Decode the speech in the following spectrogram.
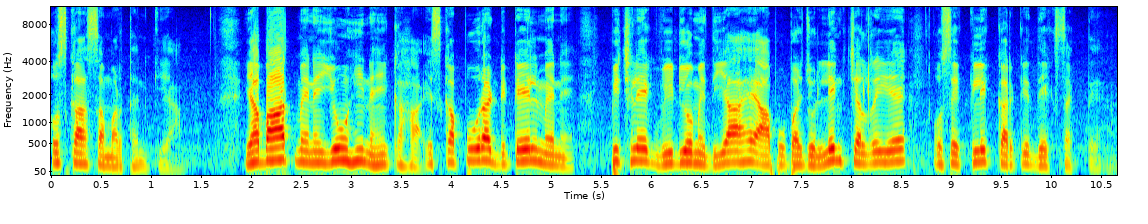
उसका समर्थन किया। यह बात मैंने यूँ ही नहीं कहा, इसका पूरा डिटेल मैंने पिछले एक वीडियो में दिया है, आप ऊपर जो लिंक चल रही है, उसे क्लिक करके देख सकते हैं।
